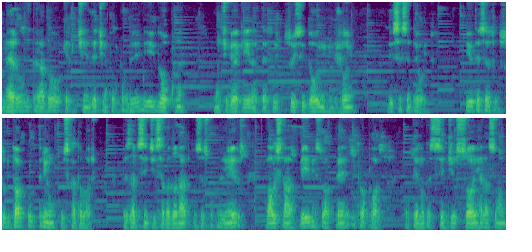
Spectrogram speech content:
Nero, o imperador, aquele que tinha, detinha todo o poder e louco, né? Não te vê aqui, ele até se suicidou em junho de 68. E o terceiro subtópico, triunfo escatológico. Apesar de sentir-se abandonado por seus companheiros, Paulo estava firme em sua fé e propósito, porque nunca se sentiu só em relação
